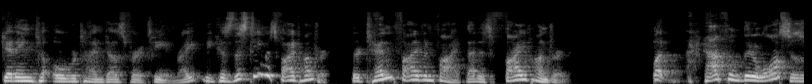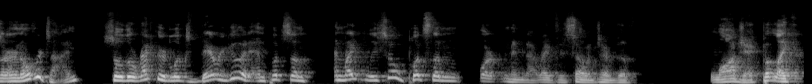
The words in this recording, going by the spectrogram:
getting to overtime does for a team, right? Because this team is 500. They're 10, 5, and 5. That is 500. But half of their losses are in overtime. So the record looks very good and puts them, and rightfully so, puts them, or maybe not rightfully so in terms of logic, but like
